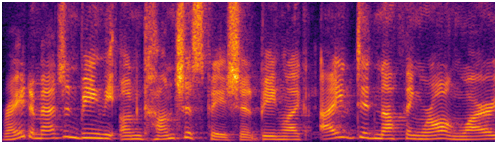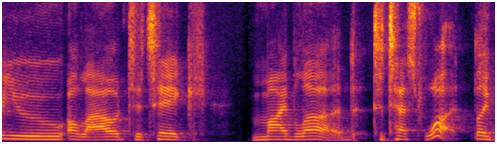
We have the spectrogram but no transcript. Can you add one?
Right. Imagine being the unconscious patient, being like, I did nothing wrong. Why are you allowed to take my blood to test what? Like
